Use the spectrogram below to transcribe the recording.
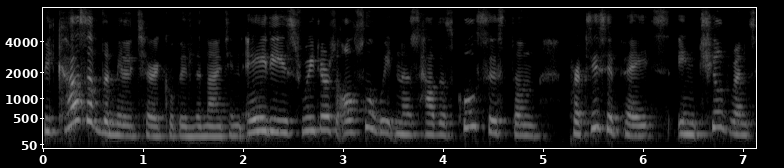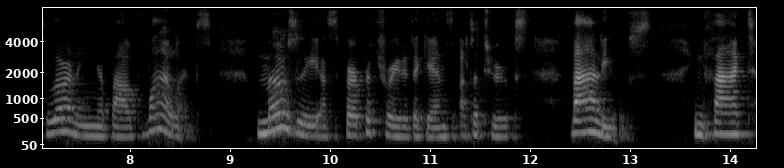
Because of the military coup in the 1980s, readers also witness how the school system participates in children's learning about violence, mostly as perpetrated against Ataturk's values, in fact,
